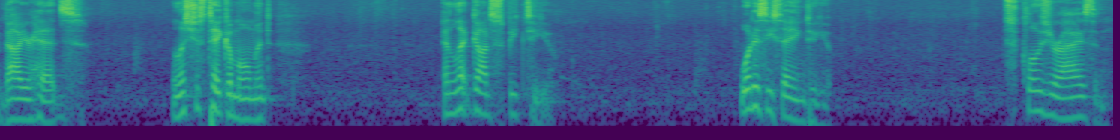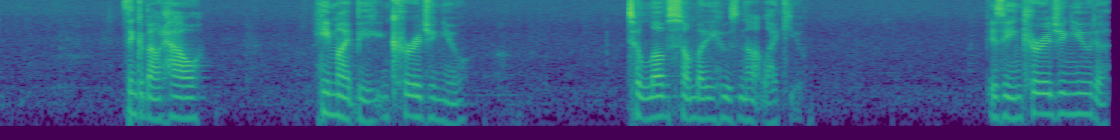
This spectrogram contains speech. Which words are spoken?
and bow your heads? And let's just take a moment and let God speak to you. What is He saying to you? Just close your eyes and think about how He might be encouraging you to love somebody who's not like you. Is He encouraging you to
